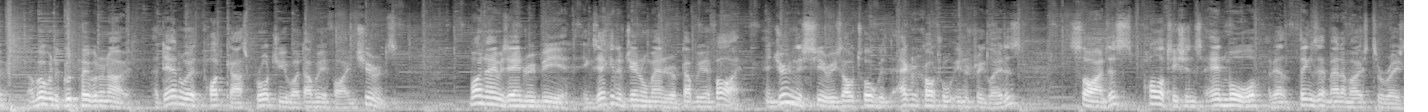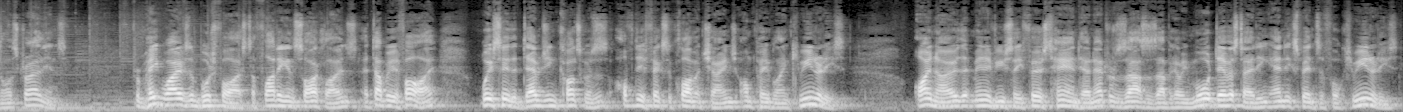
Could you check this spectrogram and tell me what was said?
Hello, and welcome to Good People to Know, a down to earth podcast brought to you by WFI Insurance. My name is Andrew Beer, Executive General Manager of WFI, and during this series I'll talk with agricultural industry leaders, scientists, politicians, and more about the things that matter most to regional Australians. From heat waves and bushfires to flooding and cyclones, at WFI we see the damaging consequences of the effects of climate change on people and communities. I know that many of you see firsthand how natural disasters are becoming more devastating and expensive for communities.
